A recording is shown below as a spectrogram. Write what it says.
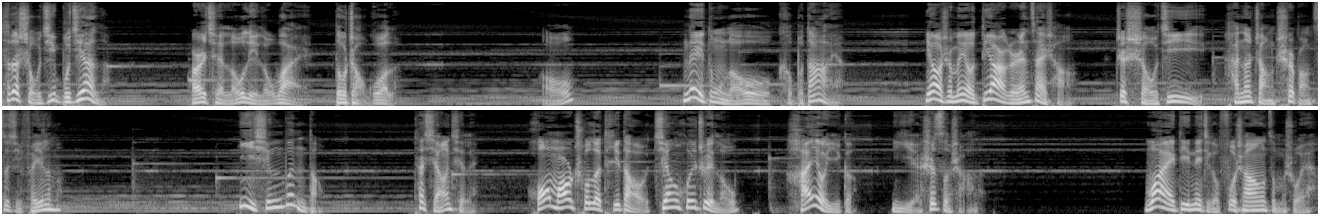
他的手机不见了，而且楼里楼外都找过了。哦，那栋楼可不大呀，要是没有第二个人在场，这手机还能长翅膀自己飞了吗？易兴问道：“他想起来，黄毛除了提到江辉坠楼，还有一个也是自杀了。外地那几个富商怎么说呀？”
